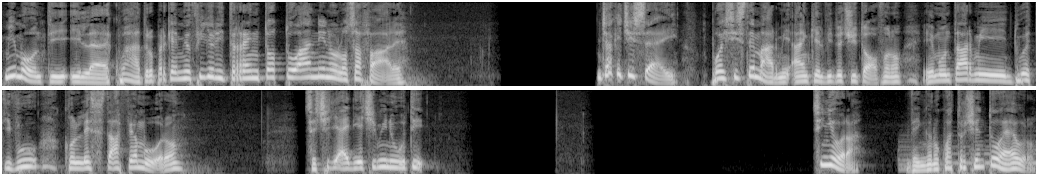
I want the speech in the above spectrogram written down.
Mi monti il quadro perché mio figlio di 38 anni non lo sa fare. Già che ci sei, puoi sistemarmi anche il videocitofono e montarmi due tv con le staffe a muro? Se ce li hai 10 minuti. Signora, vengono 400 euro.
